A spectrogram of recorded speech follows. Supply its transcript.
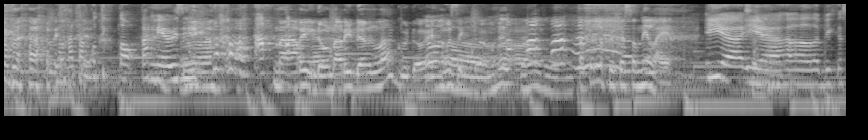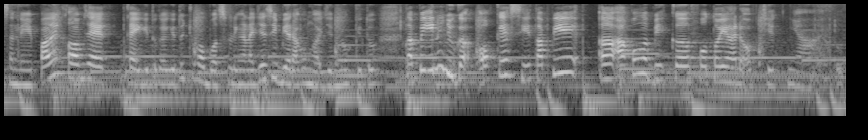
bakat aku tiktokan ya abis ini. nari dong, nari dan lagu dong, eh, musik Oh, dong. musik, Tapi lebih ke seni lah ya. iya iya eh, lebih ke seni. Paling kalau misalnya kayak gitu kayak gitu cuma buat selingan aja sih biar aku nggak jenuh gitu. Tapi ini juga oke sih. Tapi eh, aku lebih ke foto yang ada objeknya itu.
